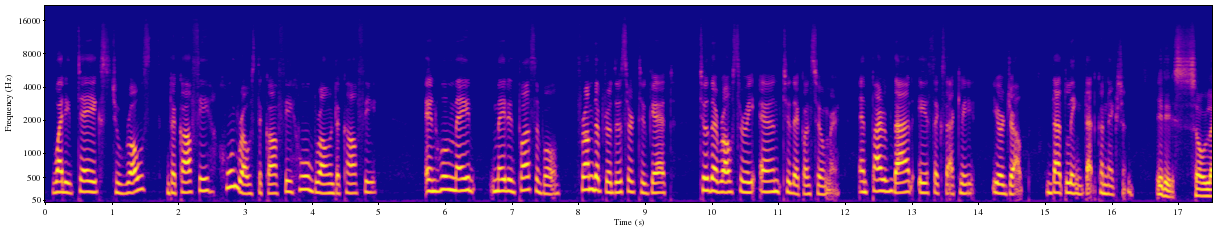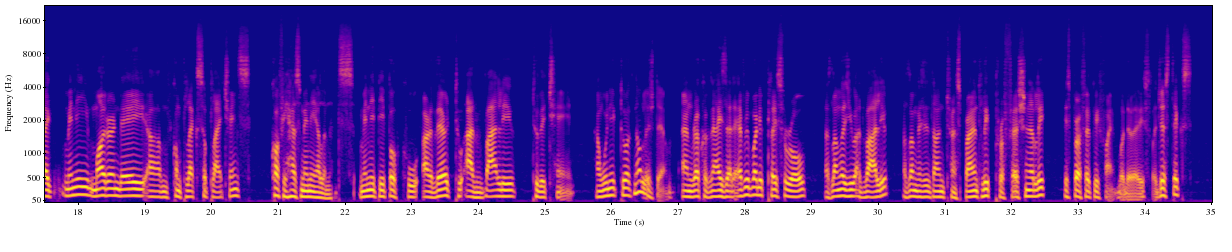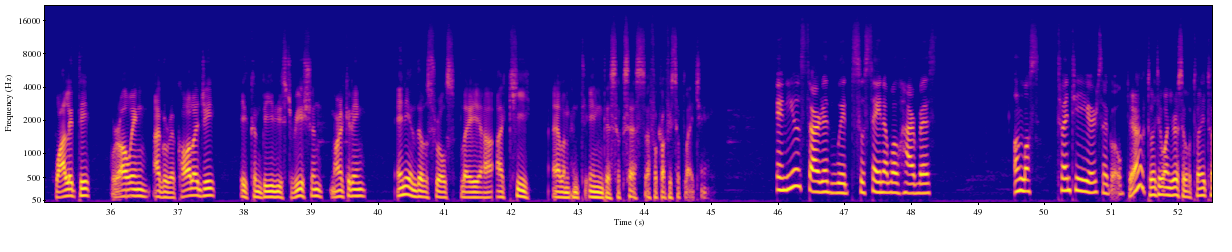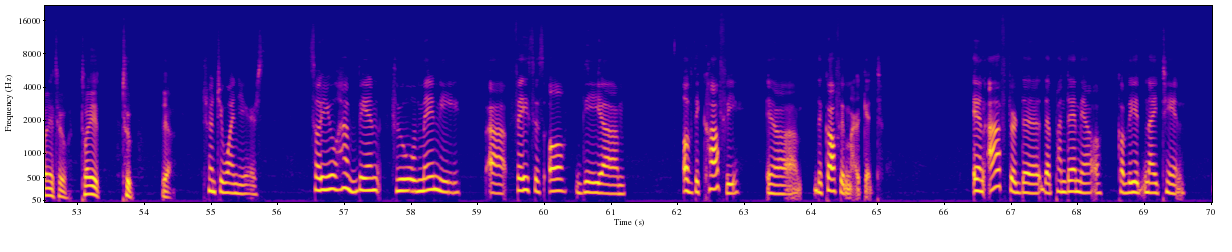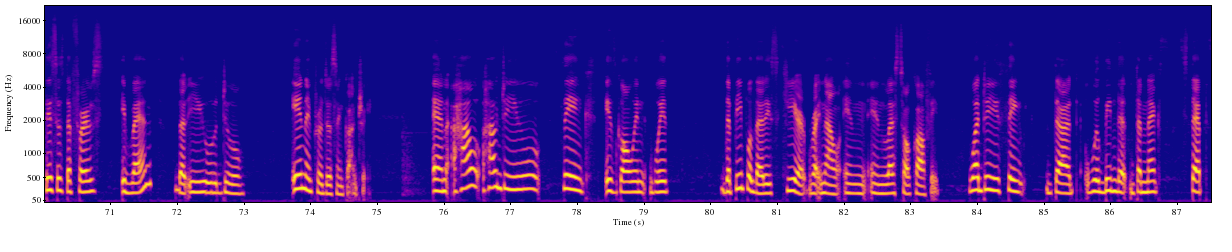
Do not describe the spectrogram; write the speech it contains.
what it takes to roast the coffee, who roasted the coffee, who ground the coffee, and who made, made it possible from the producer to get to the roastery and to the consumer. And part of that is exactly your job, that link, that connection. It is. So, like many modern day um, complex supply chains, coffee has many elements, many people who are there to add value to the chain. And we need to acknowledge them and recognize that everybody plays a role. As long as you add value, as long as it's done transparently, professionally, it's perfectly fine. Whether it is logistics, quality, growing, agroecology, it can be distribution, marketing. Any of those roles play uh, a key element in the success of a coffee supply chain. And you started with Sustainable Harvest almost 20 years ago. Yeah, 21 years ago, 2022. 22, yeah. 21 years. So you have been through many uh, phases of the um, of the coffee uh, the coffee market. And after the, the pandemic of COVID 19, this is the first event that you do in a producing country. And how, how do you think is going with the people that is here right now in, in Let's Talk Coffee? What do you think that will be the, the next steps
